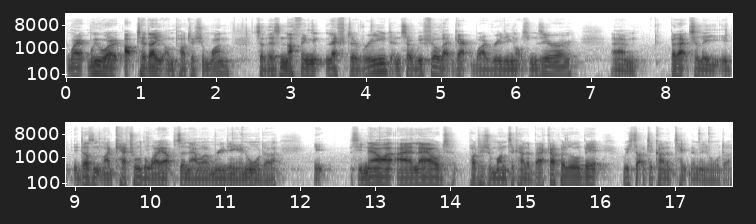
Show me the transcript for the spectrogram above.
we're, we were up to date on partition one. So there's nothing left to read. And so we fill that gap by reading lots from zero. Um, but actually it, it doesn't like catch all the way up. So now I'm reading in order. It, see now I, I allowed partition one to kind of back up a little bit. We started to kind of take them in order.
